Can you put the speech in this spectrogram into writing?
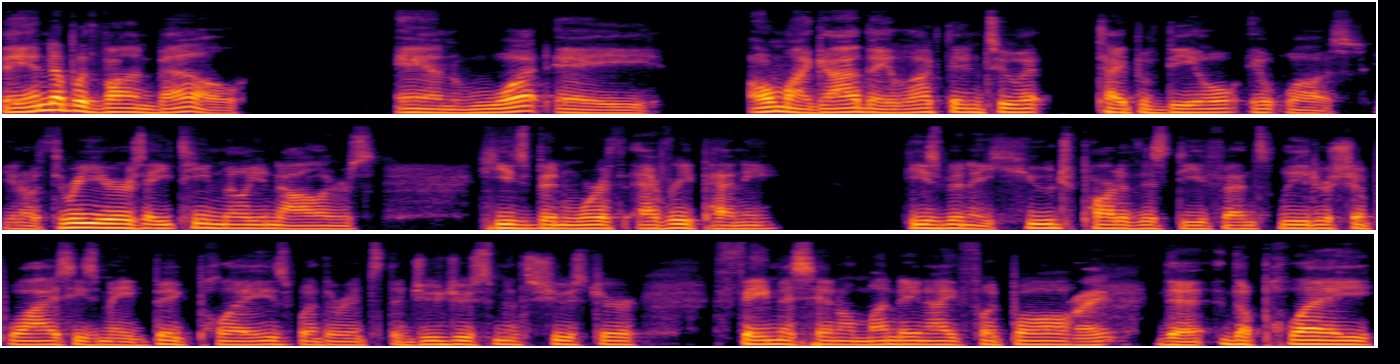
they end up with Vonn Bell. And what a, oh my God, they lucked into it type of deal it was. You know, three years, $18 million. He's been worth every penny. He's been a huge part of this defense, leadership wise. He's made big plays, whether it's the Juju Smith Schuster famous hit on Monday Night Football, right? The the play,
